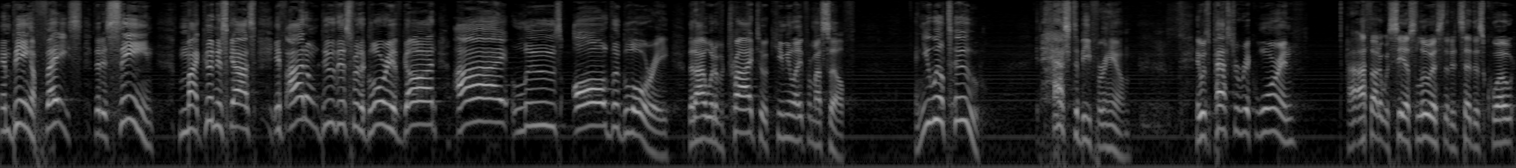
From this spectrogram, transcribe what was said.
and being a face that is seen. My goodness, guys, if I don't do this for the glory of God, I lose all the glory that I would have tried to accumulate for myself. And you will too. It has to be for him. It was Pastor Rick Warren. I thought it was C.S. Lewis that had said this quote,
